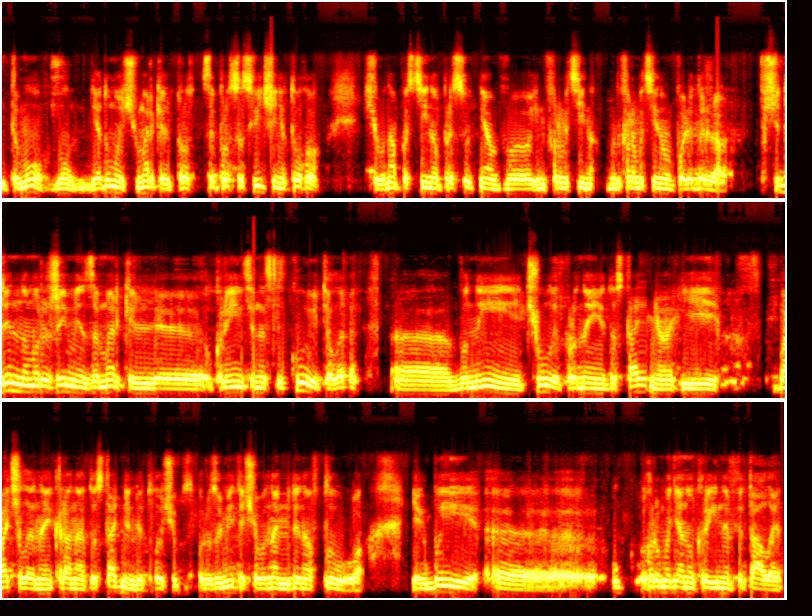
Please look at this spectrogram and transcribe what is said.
І тому ну я думаю, що Меркель просто це просто свідчення того, що вона постійно присутня в інформаційно в інформаційному полі держави. В щоденному режимі за Меркель е, українці не слідкують, але е, вони чули про неї достатньо і бачили на екранах достатньо для того, щоб розуміти, що вона людина впливова. Якби е, громадян України питали,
